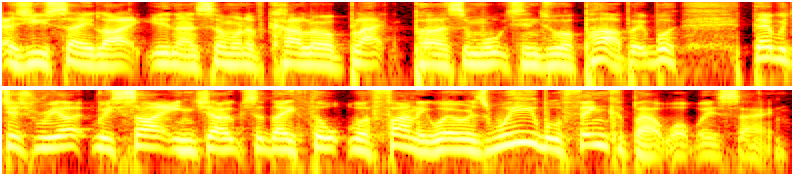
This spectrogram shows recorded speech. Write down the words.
as you say, like you know, someone of color, a black person walks into a pub." It, they were just re- reciting jokes that they thought were funny, whereas we will think about what we're saying.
